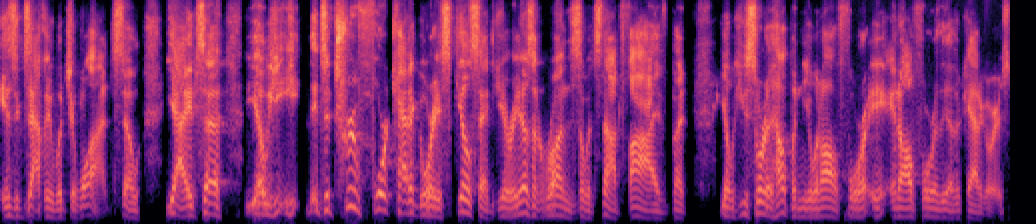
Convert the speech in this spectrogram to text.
is exactly what you want. So yeah, it's a you know he, it's a true four category skill set here. He doesn't run, so it's not five, but you know he's sort of helping you in all four in all four of the other categories.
